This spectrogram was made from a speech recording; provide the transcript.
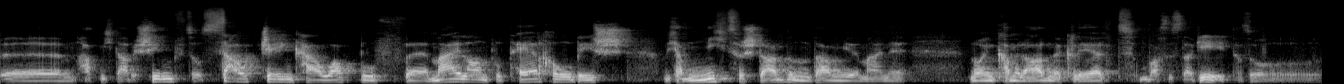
äh, hat mich da beschimpft, so Sauchain, hau ab auf äh, Mailand, wo du bist. Und ich habe nichts verstanden und da haben mir meine neuen Kameraden erklärt, um was es da geht. Also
